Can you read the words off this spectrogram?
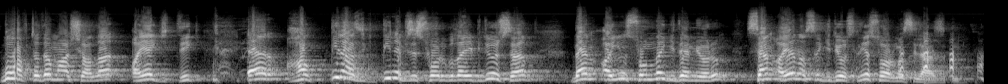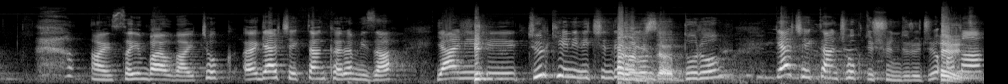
Bu haftada maşallah Ay'a gittik. Eğer halk birazcık bir nebze sorgulayabiliyorsa ben ayın sonuna gidemiyorum. Sen Ay'a nasıl gidiyorsun diye sorması lazım. Ay Sayın Balbay çok e, gerçekten kara mizah. Yani e, Türkiye'nin içinde Kara bulunduğu mizah. durum gerçekten çok düşündürücü Evet. ama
